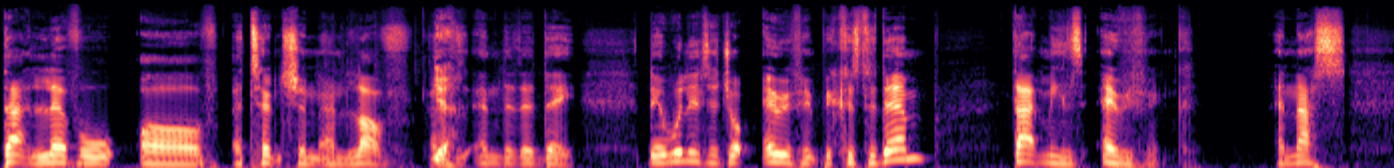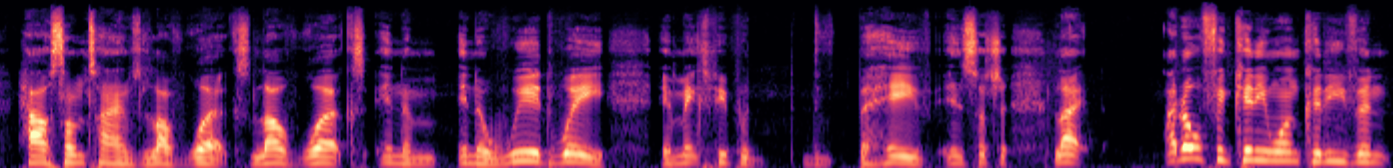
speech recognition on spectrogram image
that level of attention and love. At Yeah. the end of the day, they're willing to drop everything because to them, that means everything, and that's how sometimes love works. Love works in a in a weird way. It makes people d- behave in such a like. I don't think anyone could even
